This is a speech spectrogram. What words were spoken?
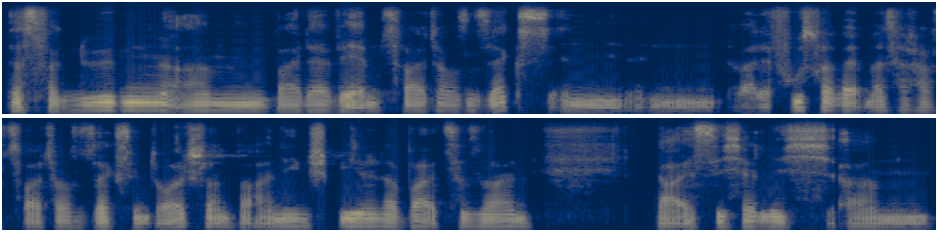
das Vergnügen, ähm, bei der WM 2006, in, in, bei der Fußballweltmeisterschaft 2006 in Deutschland bei einigen Spielen dabei zu sein. Da ist sicherlich, ähm,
